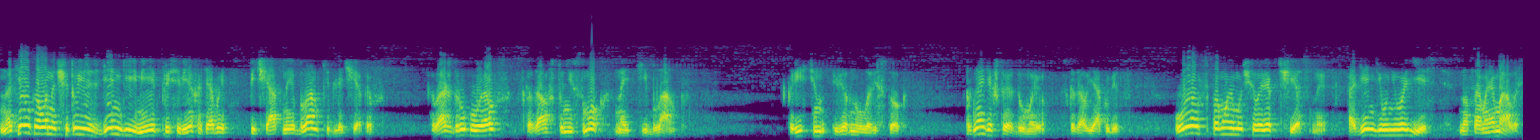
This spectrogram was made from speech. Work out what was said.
Но те, у кого на счету есть деньги, имеют при себе хотя бы печатные бланки для чеков. Ваш друг Уэллс сказал, что не смог найти бланк. Кристин вернула листок. «Знаете, что я думаю?» — сказал Якубец. «Уэллс, по-моему, человек честный, а деньги у него есть, но самая малость.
